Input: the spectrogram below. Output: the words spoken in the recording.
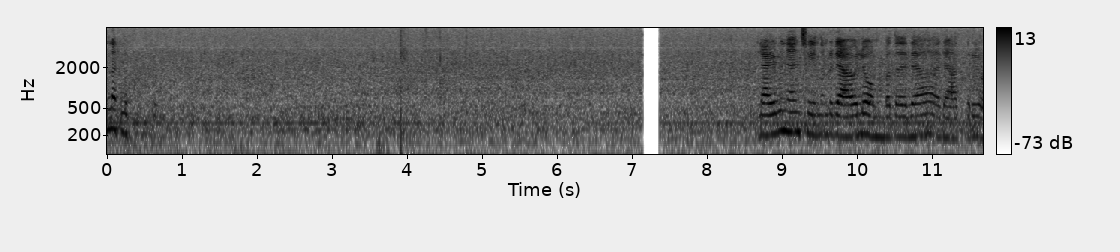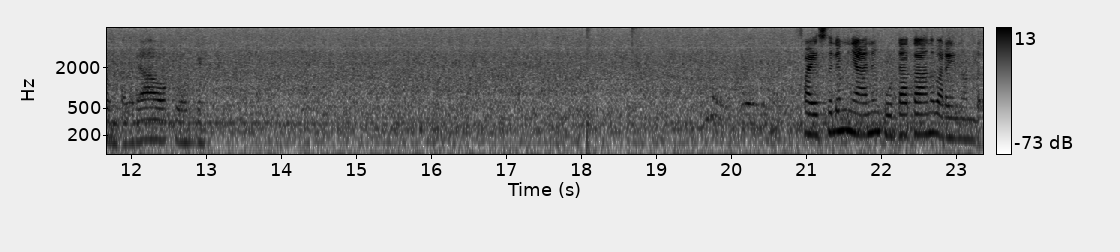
എന്നാ ക്ലിക്ക് ലൈവ് ഞാൻ ചെയ്യുന്നുണ്ട് രാവിലെ ഒമ്പതര രാത്രി ഒമ്പതര. ആ ഓക്കെ ഓക്കെ. ഫൈസലും ഞാനും കൂട്ടാക്കാന്ന് പറയുന്നുണ്ട്.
